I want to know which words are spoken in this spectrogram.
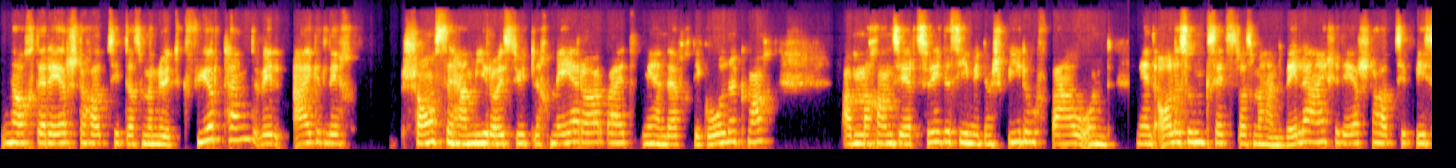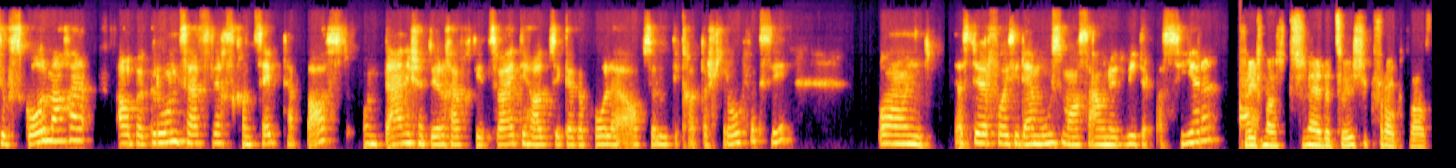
nach der ersten Halbzeit, dass wir nicht geführt haben, weil eigentlich Chancen haben wir uns deutlich mehr erarbeitet. Wir haben einfach die Goal gemacht. Aber man kann sehr zufrieden sein mit dem Spielaufbau und wir haben alles umgesetzt, was wir haben wollen eigentlich in der ersten Halbzeit bis aufs Goal machen aber grundsätzlich das Konzept hat passt. Und dann ist natürlich einfach die zweite Halbzeit gegen Polen eine absolute Katastrophe gewesen. Und das darf uns in diesem Ausmaß auch nicht wieder passieren. Vielleicht noch schnell dazwischen gefragt, was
